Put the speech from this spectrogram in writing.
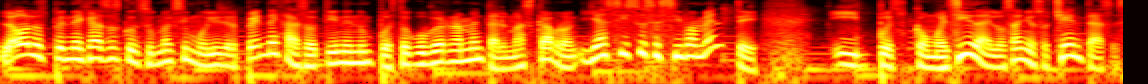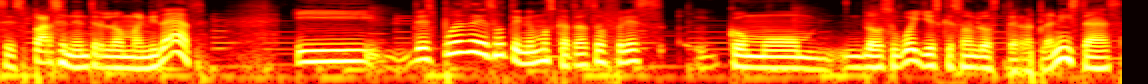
Luego los pendejazos con su máximo líder pendejazo tienen un puesto gubernamental más cabrón y así sucesivamente. Y pues como el SIDA en los años 80 se esparcen entre la humanidad. Y después de eso tenemos catástrofes como los güeyes que son los terraplanistas,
